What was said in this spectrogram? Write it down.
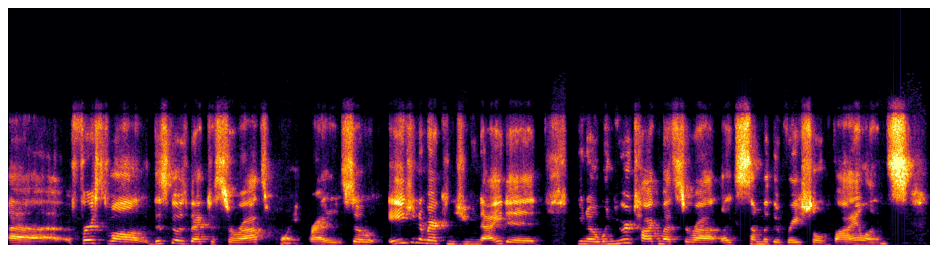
uh, first of all, this goes back to Sarath's point, right? So Asian Americans United, you know, when you were talking about Surat, like some of the racial violence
